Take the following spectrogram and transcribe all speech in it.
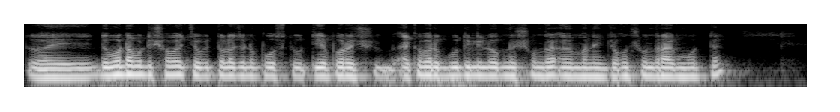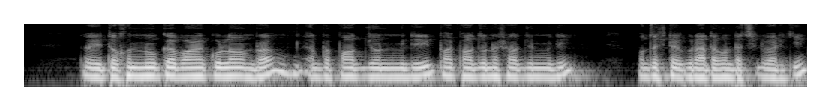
তো এই মোটামুটি সবাই ছবি তোলার জন্য প্রস্তুত। এরপরে একেবারে গুদলি লগ্নে সুন্দর মানে যখন সুন্দর আগ মুহূর্তে, তো এই তখন নৌকা ভাড়া করলাম আমরা আমরা পাঁচজন মিলি পাঁচজন সাতজন মিলি, পঞ্চাশ টাকা করে আধা ঘণ্টা ছিল আর কি।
